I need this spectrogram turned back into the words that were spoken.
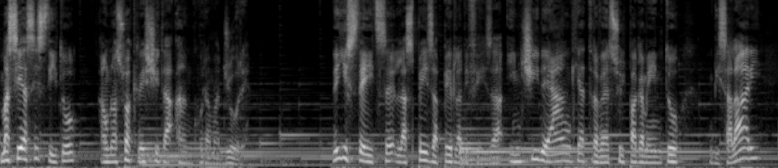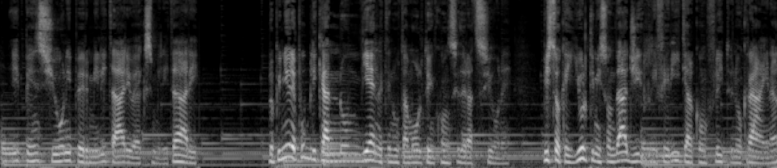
ma si è assistito a una sua crescita ancora maggiore. Negli States la spesa per la difesa incide anche attraverso il pagamento di salari e pensioni per militari o ex militari. L'opinione pubblica non viene tenuta molto in considerazione, visto che gli ultimi sondaggi riferiti al conflitto in Ucraina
